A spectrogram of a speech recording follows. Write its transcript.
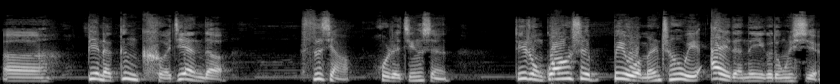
呃，变得更可见的思想或者精神。这种光是被我们称为爱的那一个东西。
